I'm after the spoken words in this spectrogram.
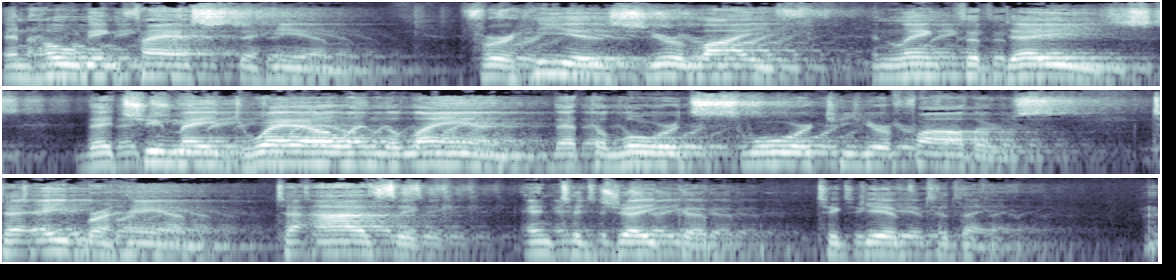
and holding fast to him. For he is your life and length of days that you may dwell in the land that the Lord swore to your fathers, to Abraham, to Isaac, and to Jacob to give to them.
